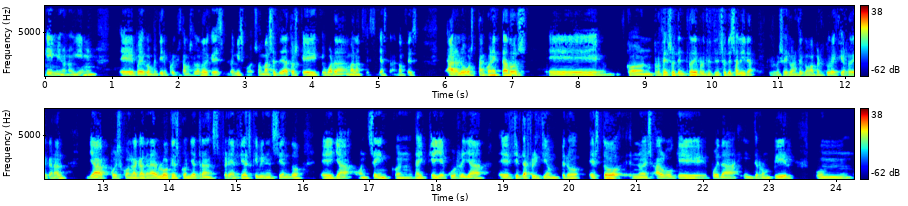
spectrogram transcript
gaming o no gaming, eh, puede competir porque estamos hablando de que es lo mismo, son bases de datos que, guardan balances, ya está. Entonces, ahora luego están conectados eh, con procesos de entrada y procesos de salida, lo que se conoce como apertura y cierre de canal, ya pues con la cadena de bloques, con ya transferencias que vienen siendo eh, ya on-chain, con que ahí ocurre ya eh, cierta fricción, pero esto no es algo que pueda interrumpir un,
